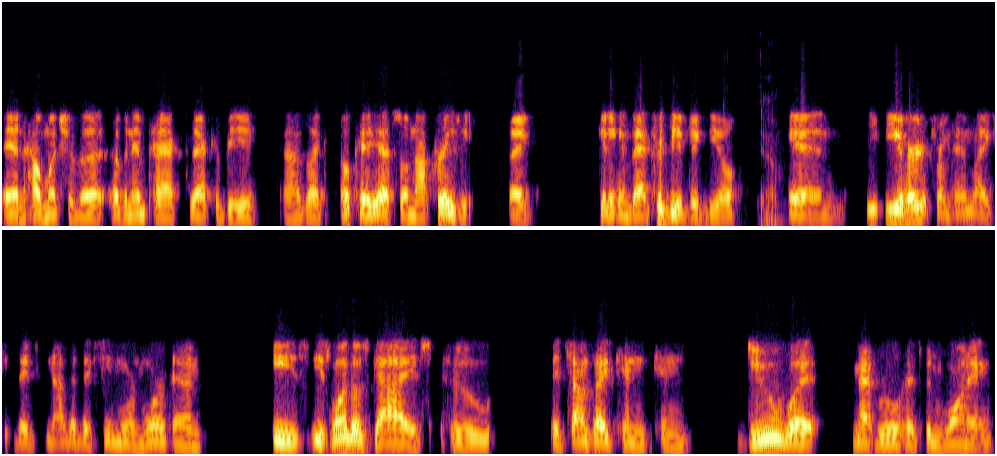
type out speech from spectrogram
and how much of a of an impact that could be. And I was like, okay, yeah, so I'm not crazy. Like getting him back could be a big deal. Yeah. And you heard it from him. Like they've now that they've seen more and more of him, he's he's one of those guys who it sounds like can can do what Matt Rhule has been wanting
